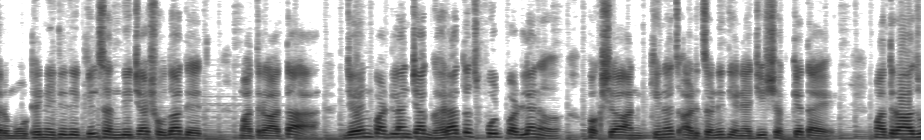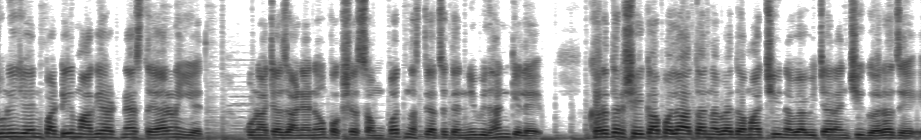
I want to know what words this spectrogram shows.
तर मोठे नेते देखील संधीच्या शोधात आहेत. मात्र आता जयंत पाटलांच्या घरातच फूट पडल्यानं पक्ष आणखीनच अडचणीत येण्याची शक्यता आहे. मात्र अजूनही जयंत पाटील मागे हटण्यास तयार नाही आहेत कुणाच्या जाण्यानं पक्ष संपत नसल्याचं त्यांनी विधान केलंय. खरं तर शेकापला आता नव्या दमाची नव्या विचारांची गरज आहे.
